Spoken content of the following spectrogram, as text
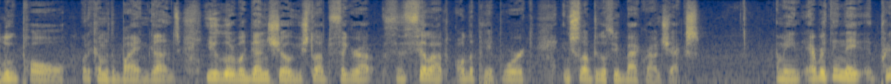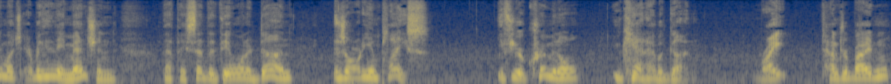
loophole when it comes to buying guns. You go to a gun show, you still have to figure out, fill out all the paperwork, and still have to go through background checks. I mean, everything they, pretty much everything they mentioned that they said that they wanted done is already in place. If you're a criminal, you can't have a gun, right? Hunter Biden.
